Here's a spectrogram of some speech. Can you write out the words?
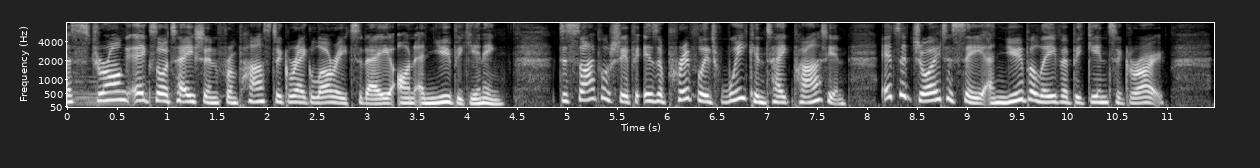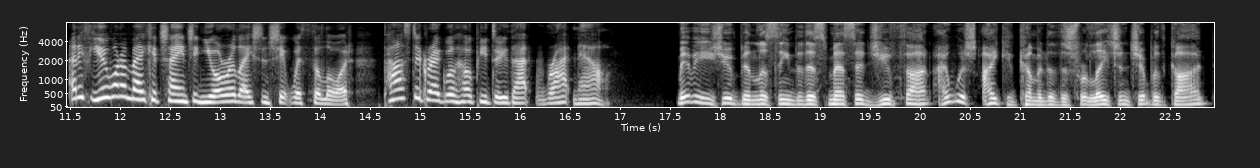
A strong exhortation from Pastor Greg Laurie today on A New Beginning. Discipleship is a privilege we can take part in. It's a joy to see a new believer begin to grow. And if you want to make a change in your relationship with the Lord, Pastor Greg will help you do that right now. Maybe as you've been listening to this message, you've thought, I wish I could come into this relationship with God.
